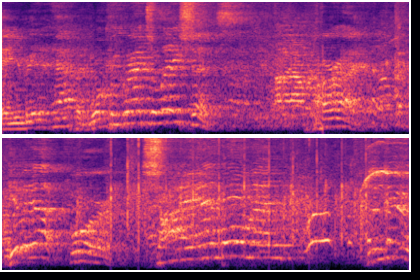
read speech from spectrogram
and you made it happen. Well, congratulations. All right. Give it up for Cheyenne Bowman, the new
